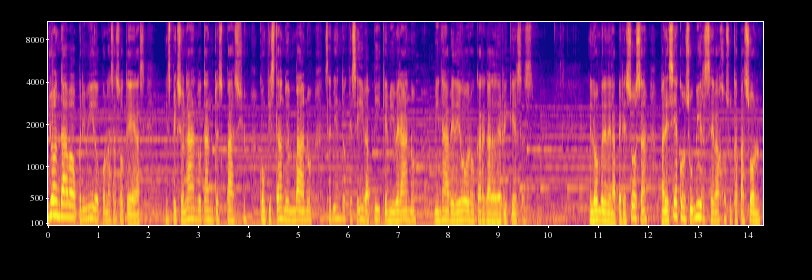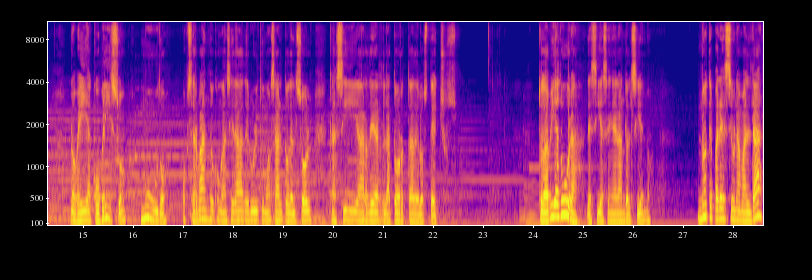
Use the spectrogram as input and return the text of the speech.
Yo andaba oprimido por las azoteas, inspeccionando tanto espacio, conquistando en vano, sabiendo que se iba a pique mi verano, mi nave de oro cargada de riquezas. El hombre de la perezosa parecía consumirse bajo su tapasol, lo veía cobrizo, mudo, observando con ansiedad el último asalto del sol que hacía arder la torta de los techos. Todavía dura, decía señalando al cielo. ¿No te parece una maldad?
